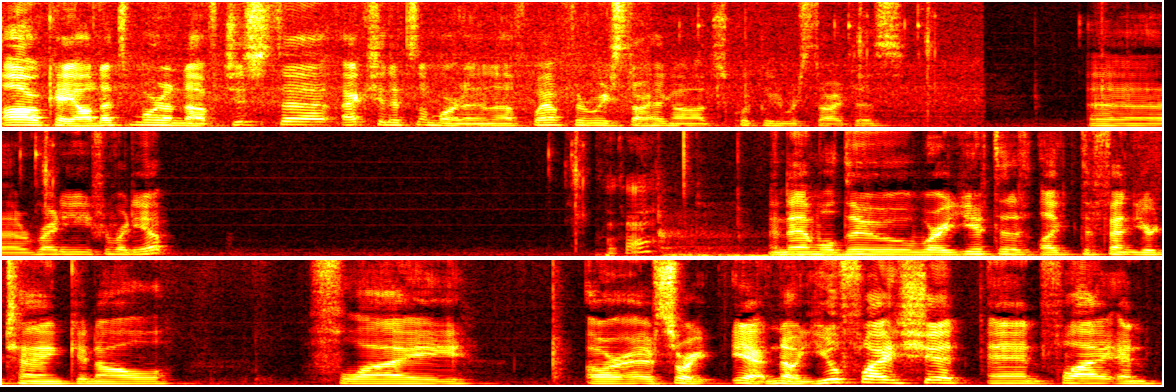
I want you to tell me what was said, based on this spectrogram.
Oh, okay. Oh, that's more than enough. Just uh, actually, that's not more than enough. We have to restart. Hang on. I'll just quickly restart this. Uh, ready? If you're ready, up. Okay. And then we'll do where you have to like defend your tank, and I'll fly, or uh, sorry, yeah, no, you'll fly shit and fly and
